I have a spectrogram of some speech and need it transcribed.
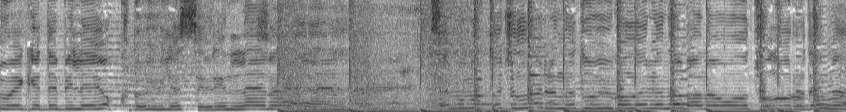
şu Ege'de bile yok böyle serinleme. Sen unut acılarını duygularını bana unutulur deme.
